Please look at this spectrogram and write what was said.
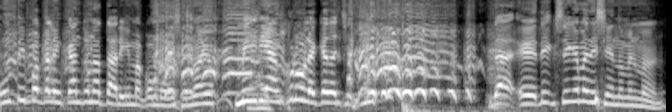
un tipo que le encanta una tarima como ese. No hay... Miriam Cruz le queda chiquito. Da- eh, sígueme diciendo, mi hermano.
